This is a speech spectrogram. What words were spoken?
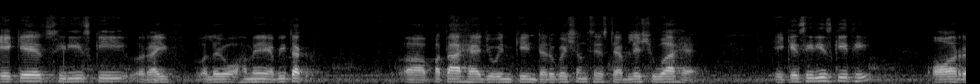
ए के सीरीज़ की राइफ मतलब हमें अभी तक पता है जो इनकी इंटरोगेशन से इस्टेब्लिश हुआ है। ए के सीरीज़ की थी और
